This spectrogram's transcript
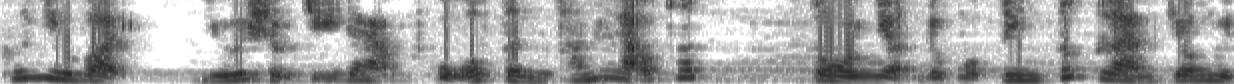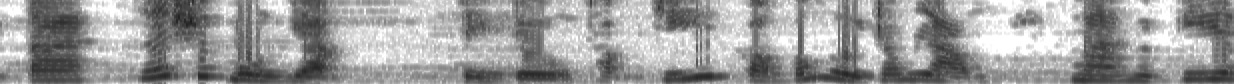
Cứ như vậy, dưới sự chỉ đạo của tình thánh lão thích, tôi nhận được một tin tức làm cho người ta hết sức buồn giận. Tiền đường thậm chí còn có người trong lòng, mà người kia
